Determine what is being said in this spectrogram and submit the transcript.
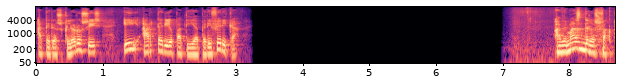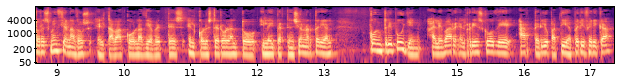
aterosclerosis y arteriopatía periférica. Además de los factores mencionados, el tabaco, la diabetes, el colesterol alto y la hipertensión arterial contribuyen a elevar el riesgo de arteriopatía periférica,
